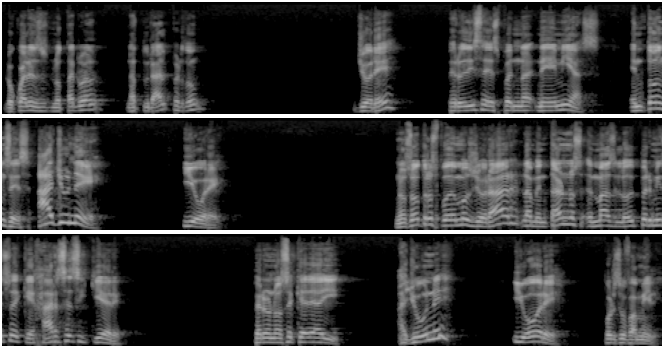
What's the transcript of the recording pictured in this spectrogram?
lo cual es natural, natural, perdón. Lloré pero dice después Nehemías, entonces ayuné y oré. Nosotros podemos llorar, lamentarnos, es más, le doy permiso de quejarse si quiere, pero no se quede ahí. Ayune y ore por su familia.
